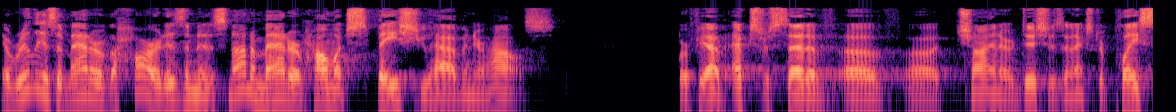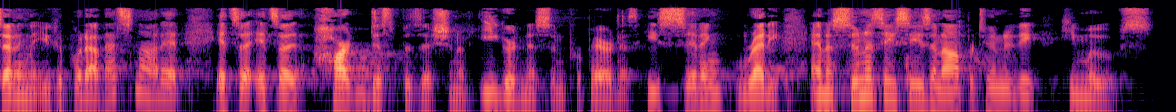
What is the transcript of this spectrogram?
It really is a matter of the heart, isn't it? It's not a matter of how much space you have in your house. Or if you have extra set of, of uh, china or dishes, an extra place setting that you could put out, that's not it. It's a, it's a heart disposition of eagerness and preparedness. He's sitting ready. And as soon as he sees an opportunity, he moves.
